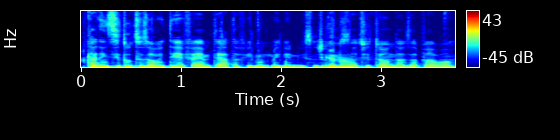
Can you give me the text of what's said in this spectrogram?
kad institut se zove TFM, Teater, Film und Medienwissenschaft, Genau. znači to je onda zapravo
